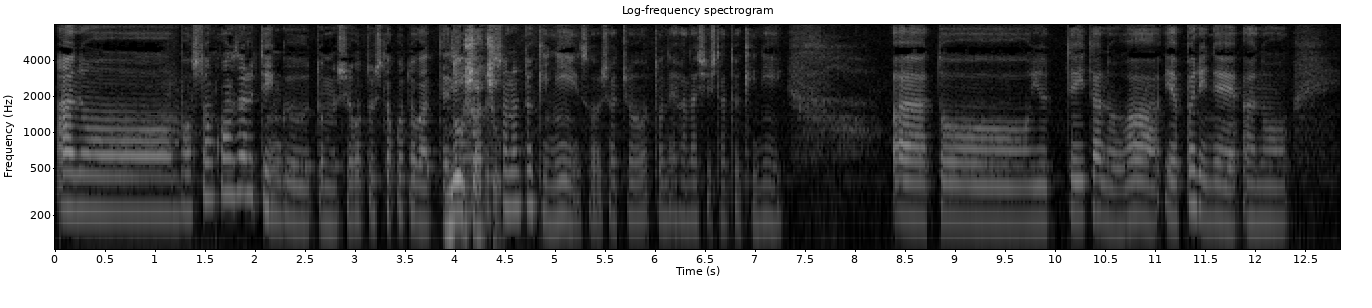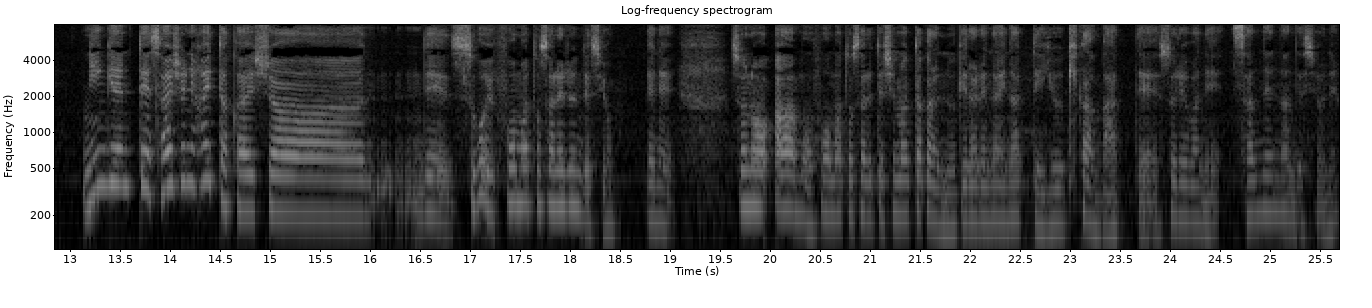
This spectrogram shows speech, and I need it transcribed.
あのボストンコンサルティングとも仕事したことがあっての社長その時にそう社長とね話した時に あと言っていたのはやっぱりねあの人間って最初に入った会社ですごいフォーマットされるんですよ。でねそのああもうフォーマットされてしまったから抜けられないなっていう期間があってそれはね3年なんですよね。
